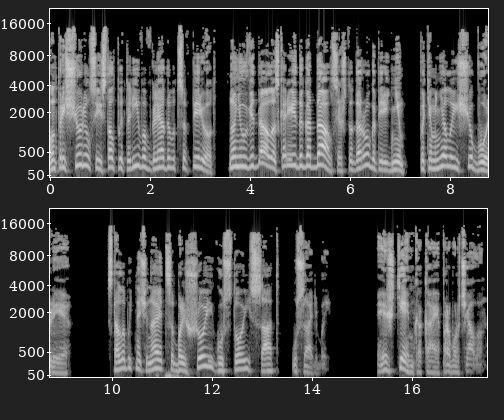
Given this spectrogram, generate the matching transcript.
он прищурился и стал пытливо вглядываться вперед, но не увидал, а скорее догадался, что дорога перед ним потемнела еще более. Стало быть, начинается большой густой сад усадьбы. — Ишь, темь какая! — пробурчал он.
